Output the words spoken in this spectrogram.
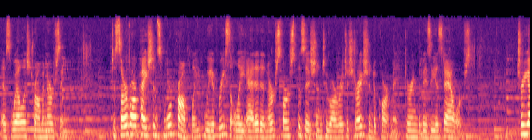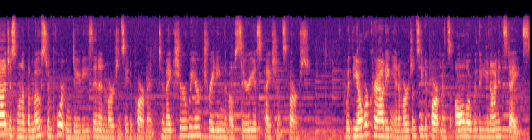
as well as trauma nursing. To serve our patients more promptly, we have recently added a nurse first position to our registration department during the busiest hours. Triage is one of the most important duties in an emergency department to make sure we are treating the most serious patients first. With the overcrowding in emergency departments all over the United States,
